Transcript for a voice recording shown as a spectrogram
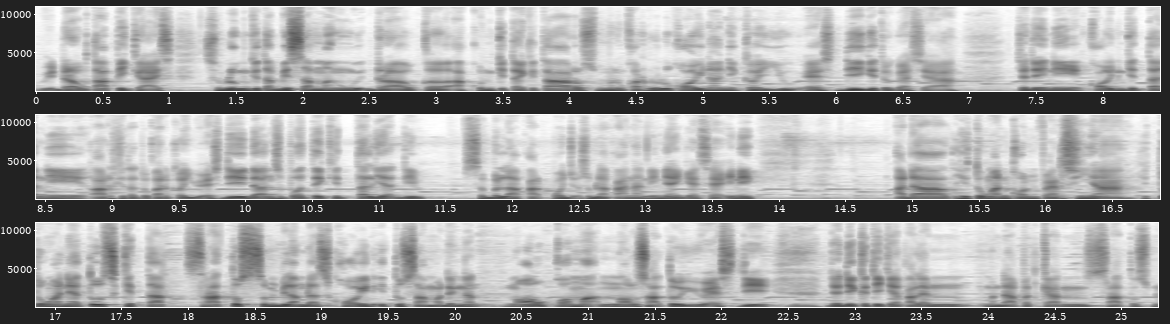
withdraw. Tapi guys sebelum kita bisa mengwithdraw ke akun kita kita harus menukar dulu koinnya nih ke USD gitu guys ya. Jadi ini koin kita nih harus kita tukar ke USD dan seperti kita lihat di sebelah pojok sebelah kanan ini ya guys ya. Ini ada hitungan konversinya. Hitungannya tuh sekitar 119 koin itu sama dengan 0,01 USD. Jadi ketika kalian mendapatkan 119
